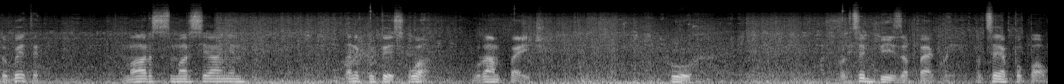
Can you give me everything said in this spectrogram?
добити. Марс, марсіанін. Та не крутись. О, Рампейдж. Фух. Оце бій запеклий. Оце я попав.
